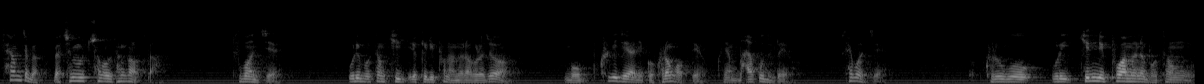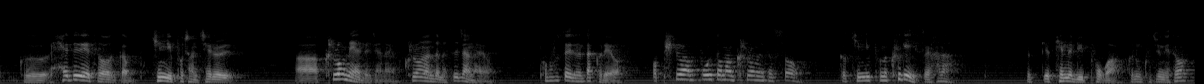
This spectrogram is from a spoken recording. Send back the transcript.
사용자 몇, 몇천 명 쳐봐도 상관없다. 두 번째, 우리 보통 Git, 이렇게 repo 나누라 그러죠? 뭐 크기 제한 있고 그런 거 없대요. 그냥 마구 넣으래요. 세 번째, 그리고 우리 Git repo 하면은 보통 그 헤드에서 그러니까 Git repo 전체를 아, clone해야 되잖아요. clone한 다음에 쓰잖아요. 퍼포스 헤드는 딱 그래요. 어, 필요한 폴더만 clone해서 써. 그러니까 Git repo는 크게 있어요 하나. 걔는 repo가 그럼 그 중에서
